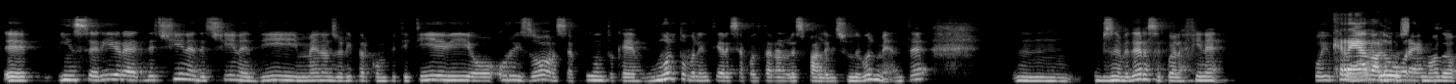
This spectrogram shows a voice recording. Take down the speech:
eh, inserire decine e decine di manager ipercompetitivi o, o risorse, appunto, che molto volentieri si accolteranno alle spalle vicendevolmente, mh, mm, bisogna vedere se poi alla fine poi crea valore. Modo,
